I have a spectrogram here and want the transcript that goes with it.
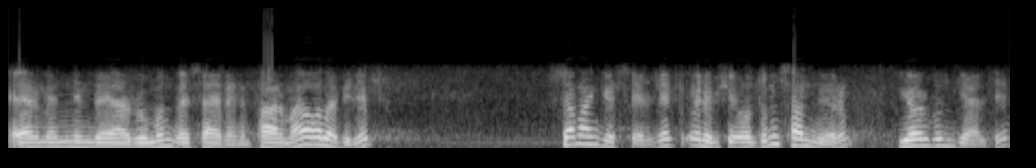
Ermeninin veya Rum'un vesairenin parmağı olabilir. Zaman gösterecek. Öyle bir şey olduğunu sanmıyorum. Yorgun geldi.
